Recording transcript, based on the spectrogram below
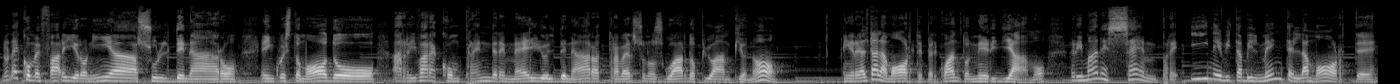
non è come fare ironia sul denaro e in questo modo arrivare a comprendere meglio il denaro attraverso uno sguardo più ampio, no. In realtà la morte, per quanto ne ridiamo, rimane sempre, inevitabilmente la morte.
